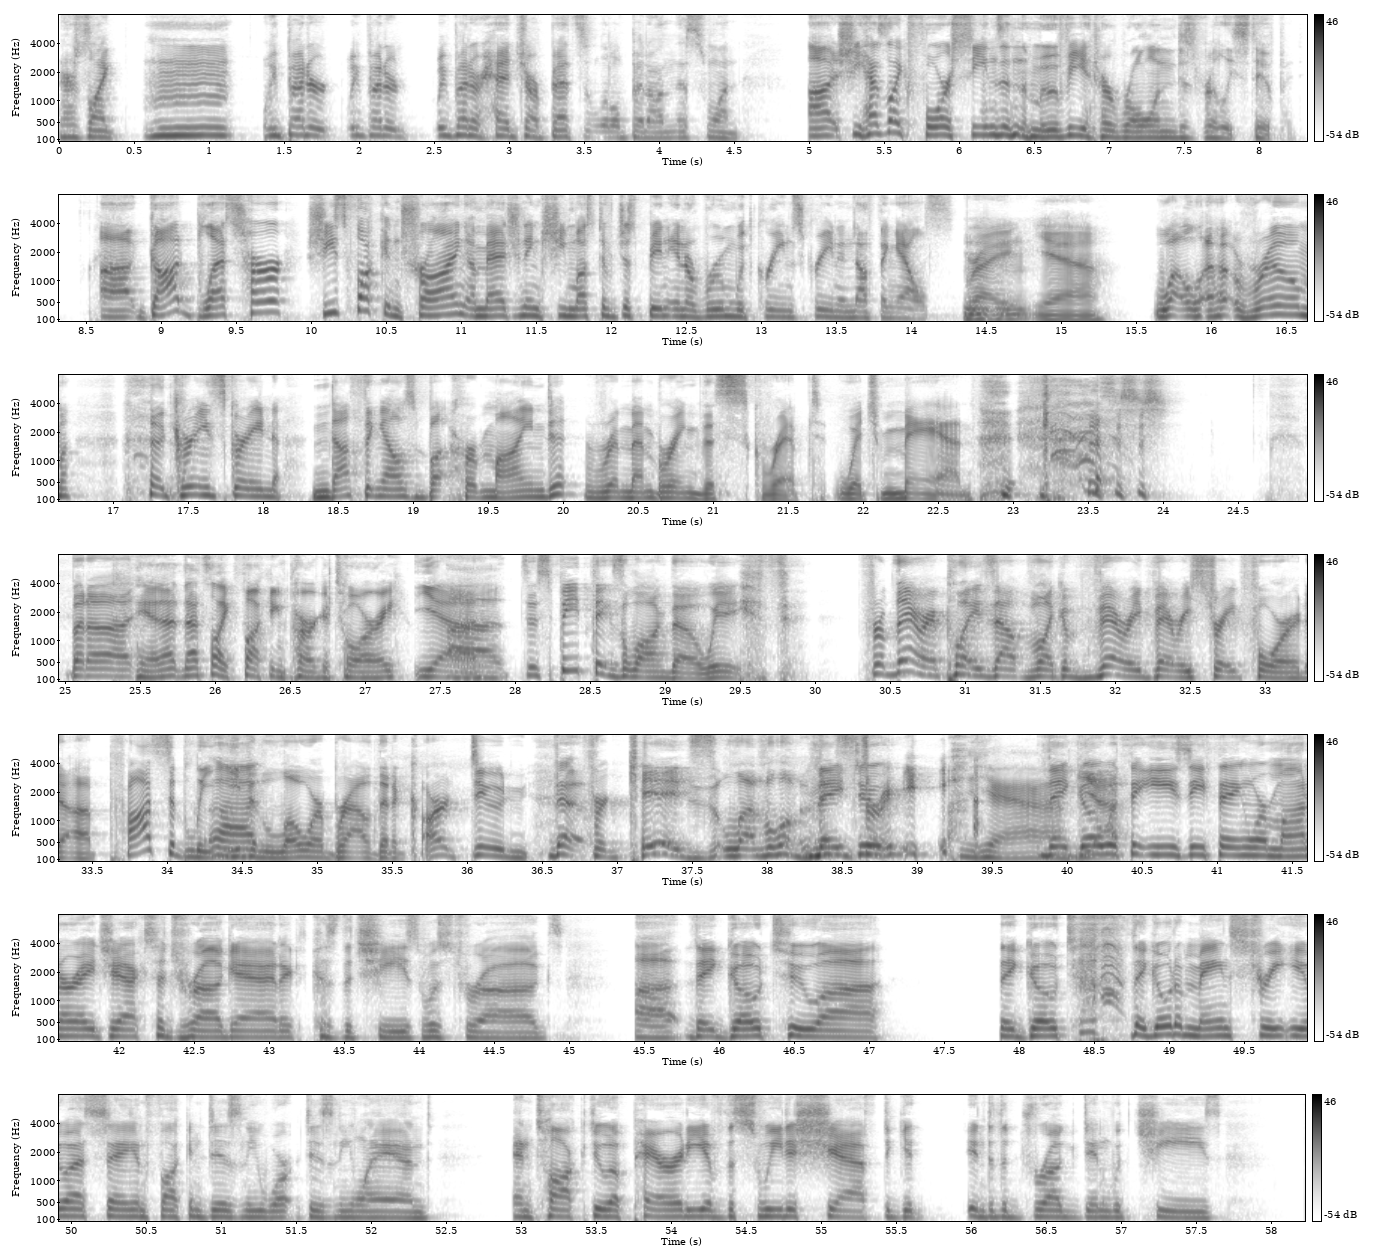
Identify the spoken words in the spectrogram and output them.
There's like, hmm, we better we better we better hedge our bets a little bit on this one. Uh, she has like four scenes in the movie, and her Roland is really stupid. Uh, God bless her. She's fucking trying, imagining she must have just been in a room with green screen and nothing else. right? Yeah. Well, a room, green screen, nothing else but her mind remembering the script. Which man. but uh, Yeah, that, that's like fucking purgatory. yeah. Uh, to speed things along, though, we. From there, it plays out like a very, very straightforward, uh, possibly Uh, even lower brow than a cartoon the- for kids level of They do- mystery. Yeah. they go yeah. with the easy thing where Monterey Jack's a drug addict because the cheese was drugs. Uh, they go to uh, they go to they go to Main Street USA and fucking Disney Wor- Disneyland and talk to a parody of the Swedish Chef to get into the drug den with cheese.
